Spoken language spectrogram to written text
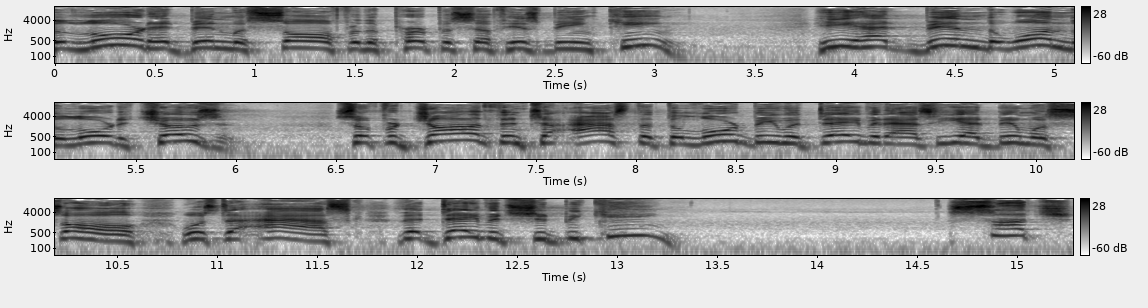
The Lord had been with Saul for the purpose of his being king. He had been the one the Lord had chosen. So for Jonathan to ask that the Lord be with David as he had been with Saul was to ask that David should be king. Such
